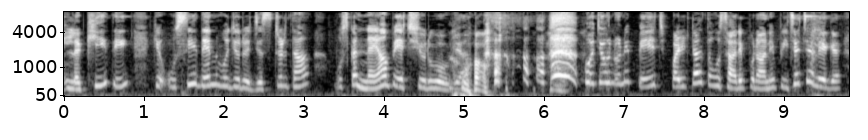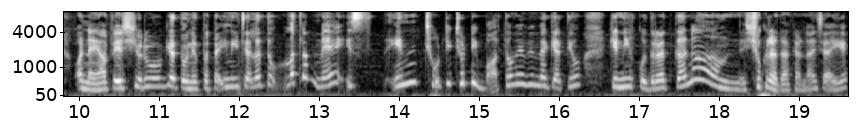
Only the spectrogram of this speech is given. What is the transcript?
लकी थी कि उसी दिन वो जो रजिस्टर था उसका नया पेज शुरू हो गया। वो जो उन्होंने पेज पलटा तो वो सारे पुराने पीछे चले गए और नया पेज शुरू हो गया तो उन्हें पता ही नहीं चला। तो मतलब मैं इस इन छोटी छोटी बातों में भी मैं कहती हूँ कि नहीं कुदरत का ना शुक्र अदा करना चाहिए।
